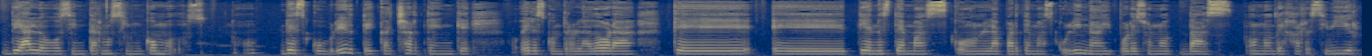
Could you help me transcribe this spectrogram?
diálogos internos incómodos, ¿no? descubrirte y cacharte en que eres controladora, que eh, tienes temas con la parte masculina y por eso no das o no dejas recibir,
